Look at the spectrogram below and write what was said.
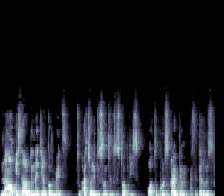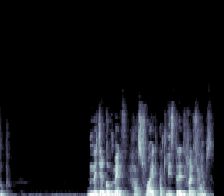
Now, instead of the Nigerian government to actually do something to stop this or to proscribe them as a terrorist group, the Nigerian government has tried at least three different times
